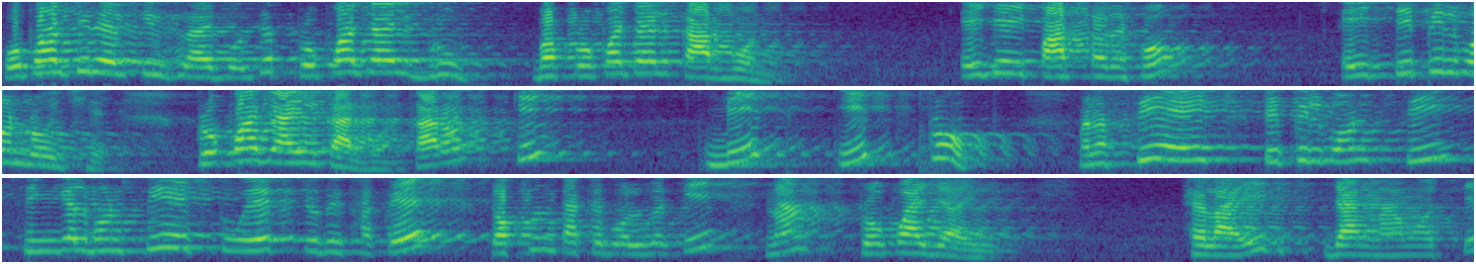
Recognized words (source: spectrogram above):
propargyl alkyl halide বলতে প্রোপাজাইল গ্রুপ বা প্রোপাজাইল কার্বন এই যে এই পার্টটা দেখো, এই ট্রিপল বন্ড রয়েছে প্রোপাজাইল কার্বন কারণ কি? মিথ ইথ প্রোপ মানে C H triple bond C single bond C H two X যদি থাকে, তখন তাকে বলবে কি? না প্রোপাইজাইল হ্যালাইড যার নাম হচ্ছে,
